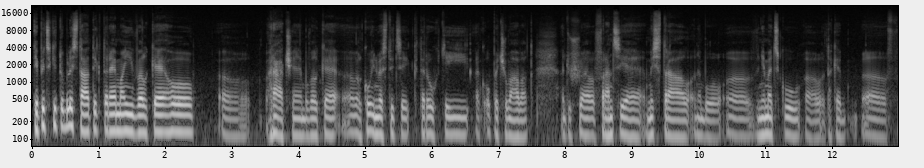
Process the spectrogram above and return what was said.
Typicky to byly státy, které mají velkého uh, hráče nebo velké, velkou investici, kterou chtějí jako opečovávat. Ať už Francie, Mistral, nebo uh, v Německu, také v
